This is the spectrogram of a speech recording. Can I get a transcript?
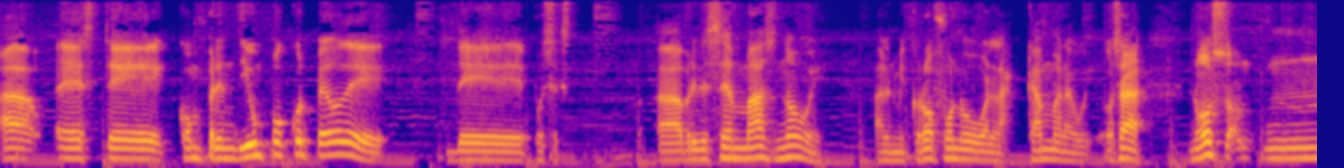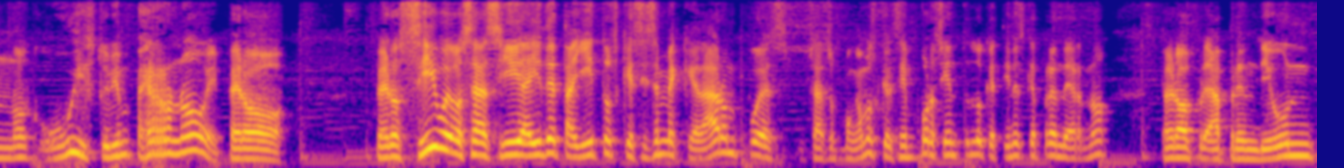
Ah, este, comprendí un poco el pedo de, de pues, ex- abrirse más, ¿no, güey? Al micrófono o a la cámara, güey. O sea, no son, no, uy, estoy bien perro, ¿no, güey? Pero, pero sí, güey, o sea, sí hay detallitos que sí se me quedaron, pues, o sea, supongamos que el 100% es lo que tienes que aprender, ¿no? Pero apre- aprendí un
